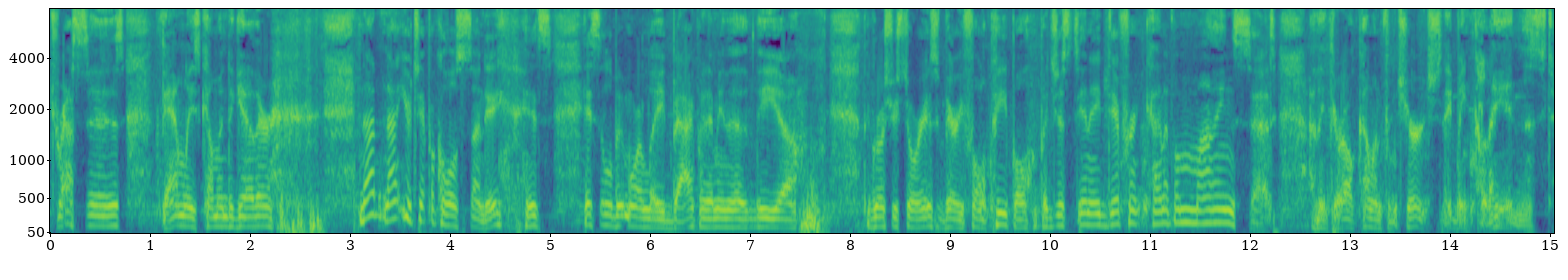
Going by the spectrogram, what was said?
dresses. Families coming together. Not not your typical Sunday. It's it's a little bit more laid back. But I mean, the the uh, the grocery store is very full of people, but just in a different kind of a mindset. I think they're all coming from church. They've been cleansed.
